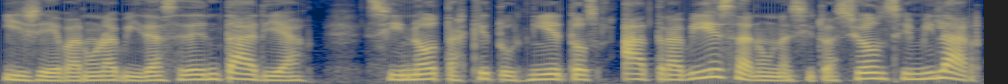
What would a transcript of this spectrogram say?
y llevan una vida sedentaria. Si notas que tus nietos atraviesan una situación similar,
